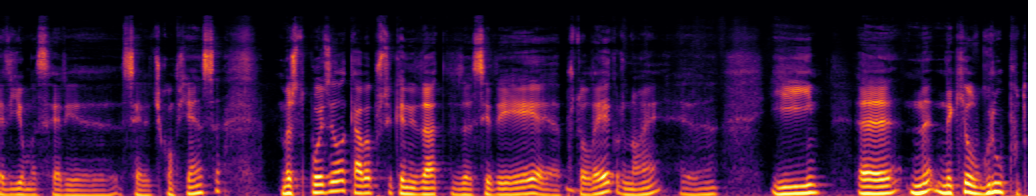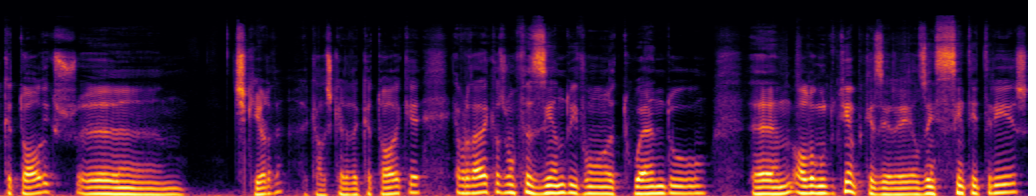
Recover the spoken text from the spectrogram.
havia uma séria, séria desconfiança. Mas depois ele acaba por ser candidato da CDE a Porto Alegre, não é? Eh, e uh, na, naquele grupo de católicos uh, de esquerda, aquela esquerda católica, a verdade é que eles vão fazendo e vão atuando ao longo do tempo. Quer dizer, eles em 63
